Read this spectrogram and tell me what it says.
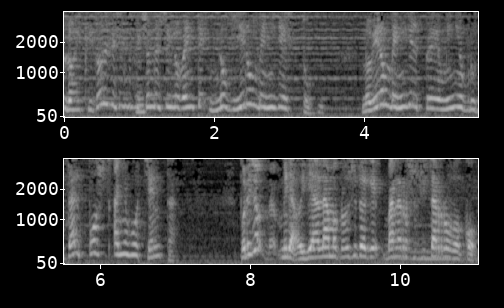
los escritores de ciencia ficción del siglo XX no vieron venir esto. No vieron venir el predominio brutal post años 80. Por eso, mira, hoy día hablamos a propósito de que van a resucitar Robocop.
